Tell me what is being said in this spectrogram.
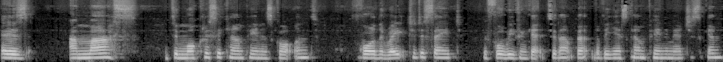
is a mass democracy campaign in Scotland for the right to decide before we even get to that bit where the Yes campaign emerges again.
